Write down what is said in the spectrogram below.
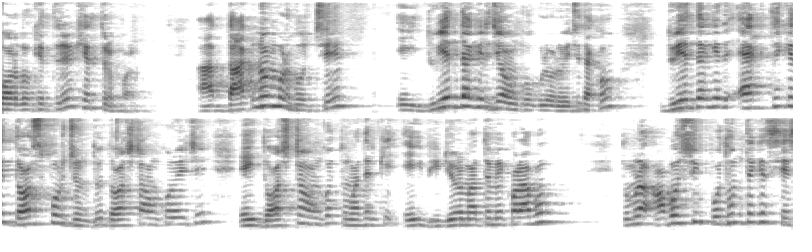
বর্গক্ষেত্রের ক্ষেত্রফল। আর দাগ নম্বর হচ্ছে, এই দুইয়ের দাগের যে অঙ্কগুলো রয়েছে, দেখো দুইয়ের দাগের এক থেকে দশ পর্যন্ত দশটা অঙ্ক রয়েছে। এই দশটা অঙ্ক তোমাদেরকে এই ভিডিওর মাধ্যমে করাবো। তোমরা অবশ্যই প্রথম থেকে শেষ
